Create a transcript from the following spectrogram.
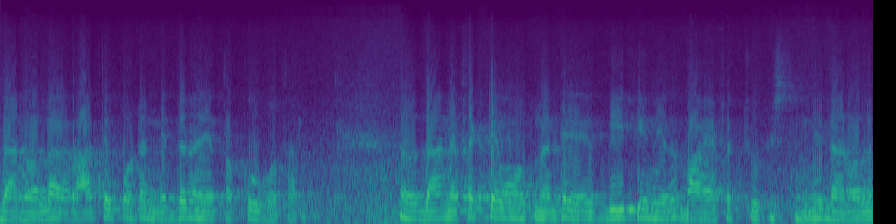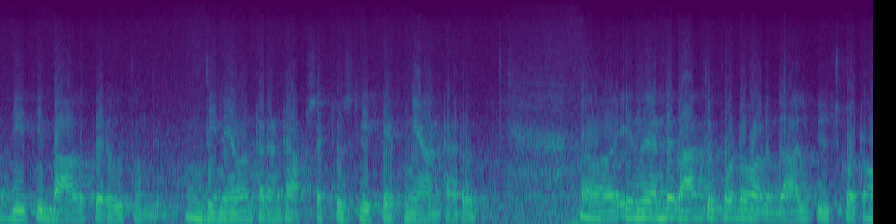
దానివల్ల రాత్రిపూట నిద్ర అనేది తక్కువ పోతారు. దాని ఎఫెక్ట్ ఏమవుతుందంటే బీపీ మీద బాగా ఎఫెక్ట్ చూపిస్తుంది. దానివల్ల బీపీ బాగా పెరుగుతుంది. దీని ఏమంటారంటే అబ్సెక్టివ్ స్లీప్ ఎప్నియా అంటారు. ఎందుకంటే రాత్రిపూట వాళ్ళు గాలి పీల్చుకోవటం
